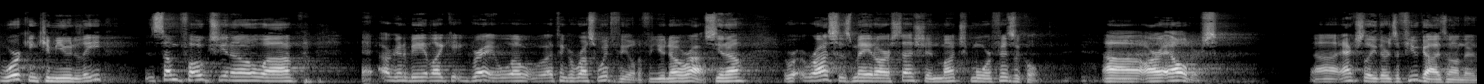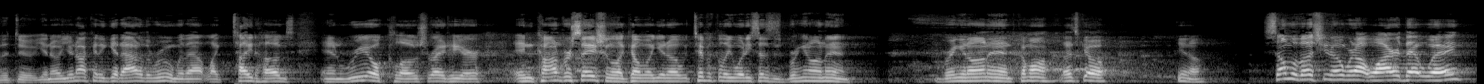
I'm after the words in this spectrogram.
work in community, some folks, you know, uh, are going to be like great. Well, I think of Russ Whitfield, if you know Russ, you know. R- Russ has made our session much more physical. Uh, our elders. Uh, actually, there's a few guys on there that do. You know, you're not going to get out of the room without like tight hugs and real close right here in conversation. Like, come on, you know, typically what he says is, "Bring it on in, bring it on in. Come on, let's go." You know, some of us, you know, we're not wired that way.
